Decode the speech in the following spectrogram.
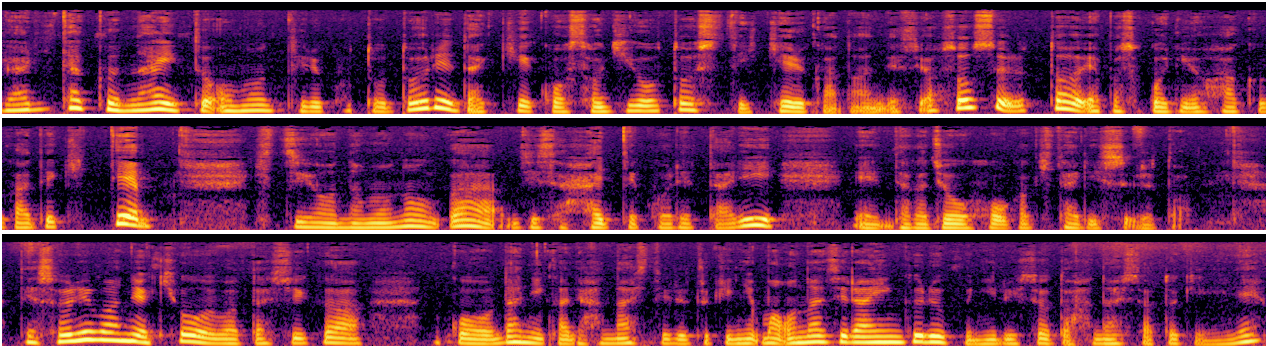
やりたくないと思っていることをどれだけこうそぎ落としていけるかなんですよ。そうするとやっぱそこに余白ができて必要なものが実際入ってこれたり、えー、だから情報が来たりすると。でそれはね今日私がこう何かで話している時に、まあ、同じ LINE グループにいる人と話した時にね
